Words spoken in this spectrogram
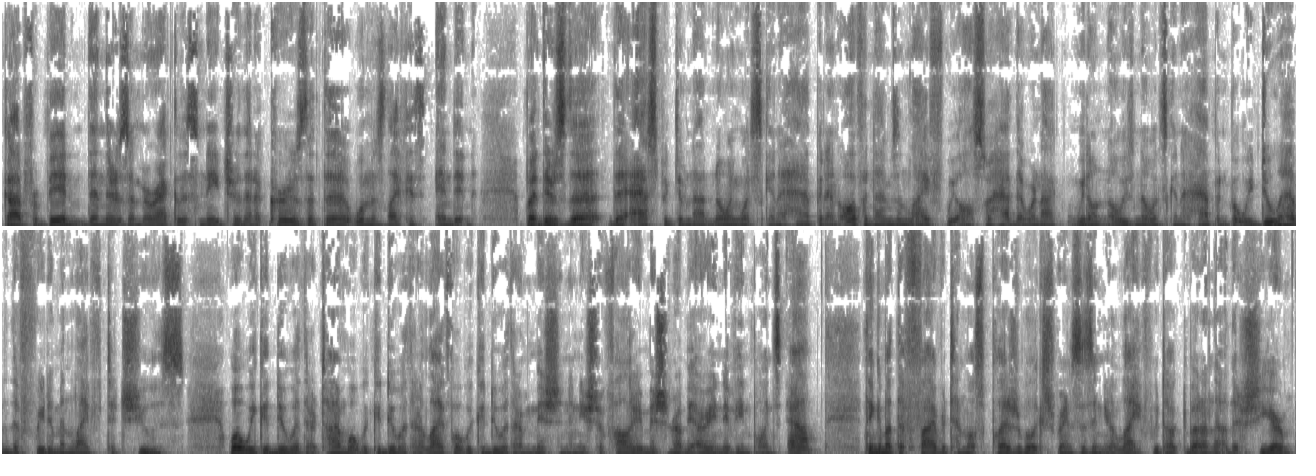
God forbid, then there's a miraculous nature that occurs that the woman's life is ended. But there's the, the aspect of not knowing what's going to happen. And oftentimes in life, we also have that. We're not, we don't always know what's going to happen, but we do have the freedom in life to choose what we could do with our time, what we could do with our life, what we could do with our mission. And you should follow your mission. Rabbi Ari Nivin points out. Think about the five or ten most pleasurable experiences in your life we talked about on the other shiur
